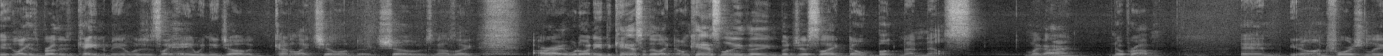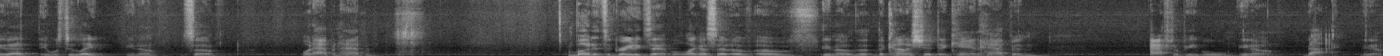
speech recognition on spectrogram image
It, like his brothers came to me and was just like, "Hey, we need y'all to kind of like chill on the shows." And I was like, "All right, what do I need to cancel?" They're like, "Don't cancel anything, but just like don't book nothing else." I'm like, "All right, no problem." And you know, unfortunately, that it was too late. You know, so what happened happened. But it's a great example, like I said, of, of you know the the kind of shit that can happen after people you know die. You know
